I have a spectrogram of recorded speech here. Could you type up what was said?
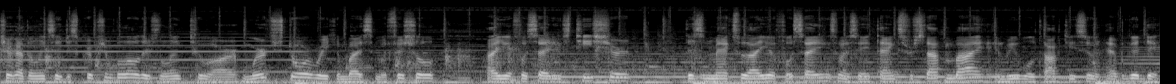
check out the links in the description below. There's a link to our merch store where you can buy some official IUFO Sightings t-shirt. This is Max with IUFO Sightings. I want to say thanks for stopping by, and we will talk to you soon. Have a good day.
